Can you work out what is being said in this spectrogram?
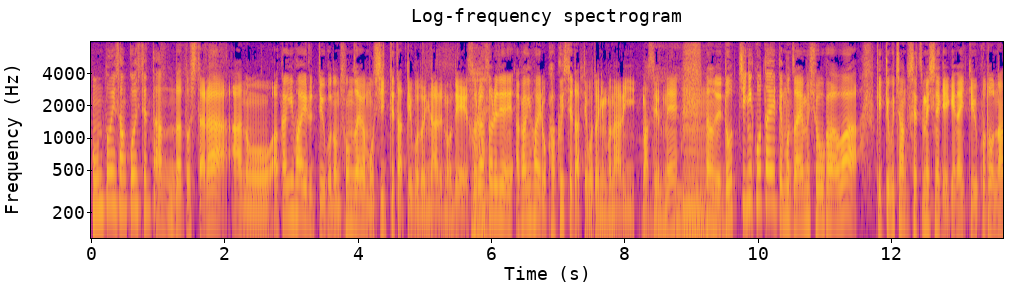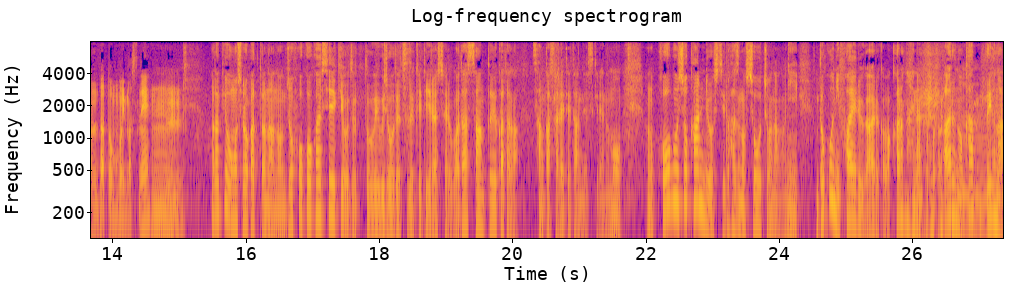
本当に参考にしてたんだとしたら、あの赤木ファイルっていうことの存在はもう知ってたっていうことになるので、それはそれで赤木ファイルを隠してたっていうことにもなりますよね。なので、どっちに答えても財務省側は、結局ちゃんと説明しなきゃいけないっていうことなんだと思いますね。うんまた今日面白かったのはあの情報公開請求をずっとウェブ上で続けていらっしゃる和田さんという方が参加されてたんですけれどもあの公文書管理をしているはずの省庁なのにどこにファイルがあるかわからないなんてことあるのかというような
